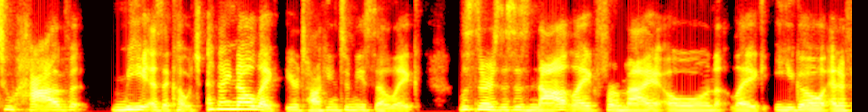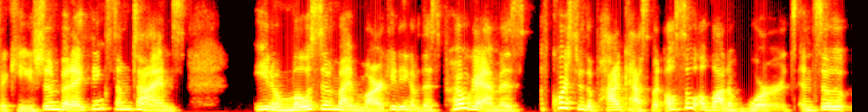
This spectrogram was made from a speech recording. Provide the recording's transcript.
to have me as a coach. And I know like you're talking to me so like listeners this is not like for my own like ego edification, but I think sometimes you know, most of my marketing of this program is, of course, through the podcast, but also a lot of words. And so,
